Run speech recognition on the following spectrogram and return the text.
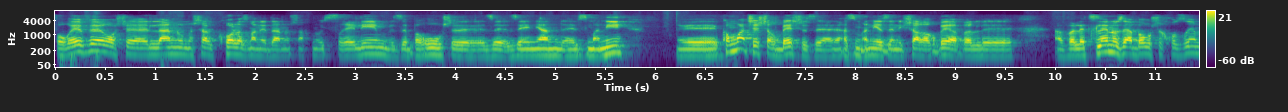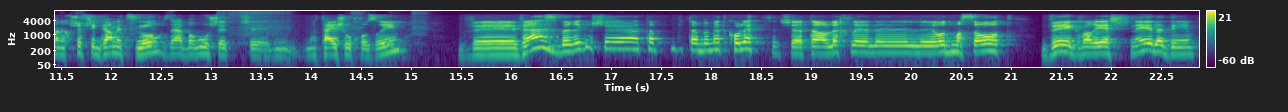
forever, או שלנו למשל כל הזמן ידענו שאנחנו ישראלים, וזה ברור שזה עניין אה, זמני. אה, כמובן שיש הרבה שזה, הזמני הזה נשאר הרבה, אבל, אה, אבל אצלנו זה היה ברור שחוזרים, אני חושב שגם אצלו זה היה ברור ש, שמתישהו חוזרים. ו, ואז ברגע שאתה באמת קולט, שאתה הולך לעוד מסעות, וכבר יש שני ילדים,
